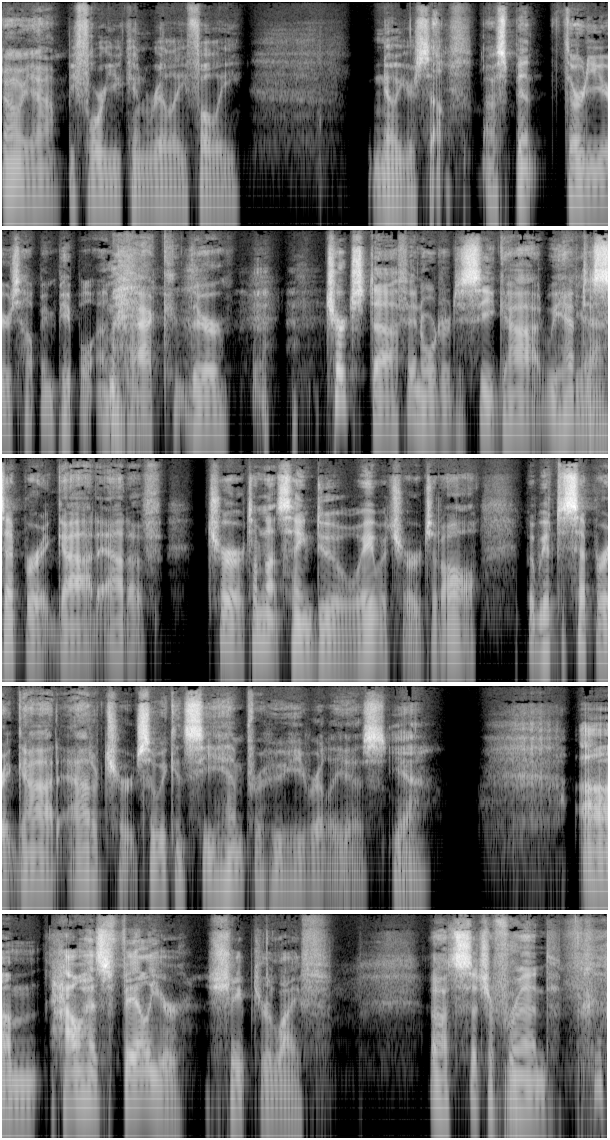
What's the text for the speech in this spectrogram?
Oh yeah, before you can really fully know yourself. I've spent 30 years helping people unpack their church stuff in order to see God. We have Yeah. to separate God out of church. I'm not saying do away with church at all, but we have to separate God out of church so we can see him for who he really is. Yeah. Um, how has failure shaped your life? Oh, it's such a friend.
